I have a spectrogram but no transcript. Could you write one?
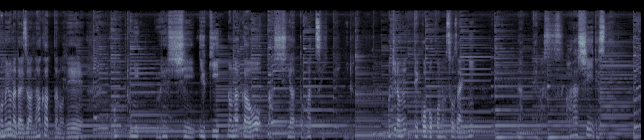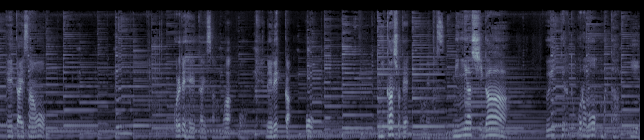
このような台座はなかったので本当に嬉しい。雪の中を足跡がついてもちろん凸凹な素材になってます。素晴らしいですね。兵隊さんをこれで兵隊さんはレベッカを2箇所で止めます。右足が浮いてるところもまたいい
